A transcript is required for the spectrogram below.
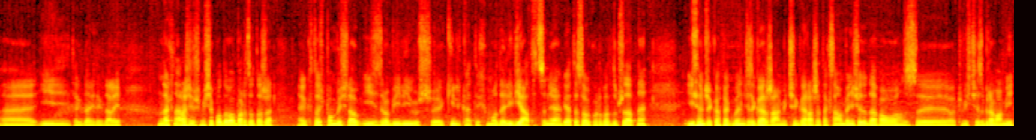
e, i tak dalej, i tak dalej. No jak na razie już mi się podoba bardzo to, że e, ktoś pomyślał i zrobili już e, kilka tych modeli wiat, co nie? Wiaty są akurat bardzo przydatne i jestem ciekaw jak będzie z garażami. Czy garaże tak samo będzie się dodawało z e, oczywiście z bramami,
